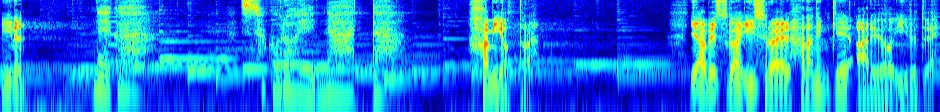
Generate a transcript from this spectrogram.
이는 내가 수고로이 낳았다. 함이었더라 야베스가 이스라엘 하나님께 아뢰어 이르되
